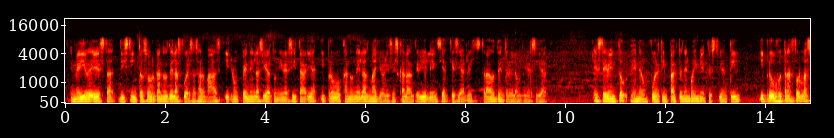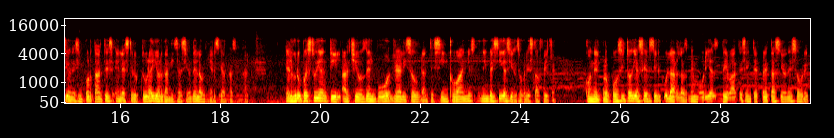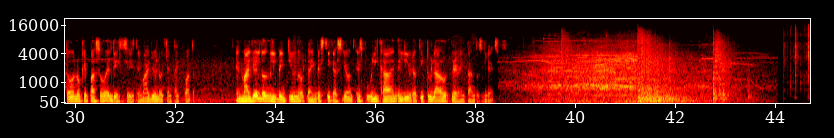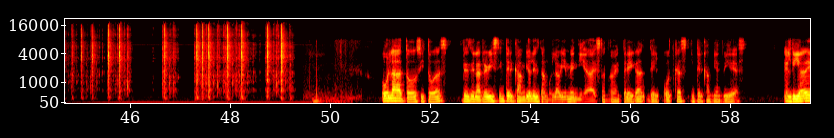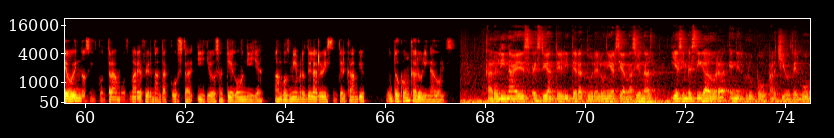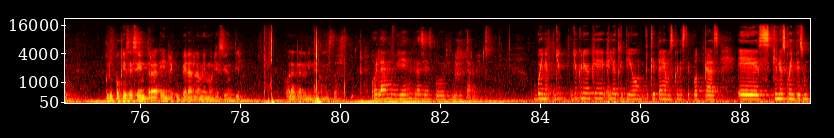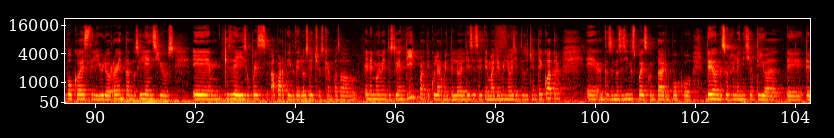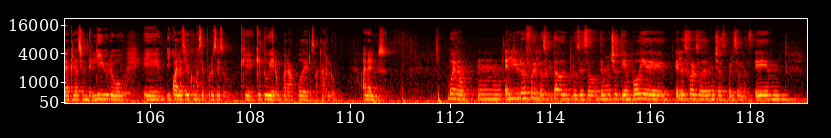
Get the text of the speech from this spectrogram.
En medio de esta, distintos órganos de las Fuerzas Armadas irrumpen en la ciudad universitaria y provocan una de las mayores escalas de violencia que se ha registrado dentro de la universidad. Este evento generó un fuerte impacto en el movimiento estudiantil y produjo transformaciones importantes en la estructura y organización de la Universidad Nacional. El grupo estudiantil Archivos del Búho realizó durante cinco años una investigación sobre esta fecha, con el propósito de hacer circular las memorias, debates e interpretaciones sobre todo lo que pasó el 16 de mayo del 84. En mayo del 2021, la investigación es publicada en el libro titulado Reventando Silencios. Hola a todos y todas. Desde la revista Intercambio les damos la bienvenida a esta nueva entrega del podcast Intercambiando Ideas. El día de hoy nos encontramos María Fernanda Costa y yo, Santiago Bonilla, ambos miembros de la revista Intercambio, junto con Carolina Gómez. Carolina es estudiante de literatura en la Universidad Nacional y es investigadora en el grupo Archivos del Búho, grupo que se centra en recuperar la memoria estudiantil. Hola Carolina, ¿cómo estás? Hola, muy bien, gracias por invitarme. Bueno, yo, yo, creo que el objetivo que tenemos con este podcast es que nos cuentes un poco de este libro, Reventando Silencios, eh, que se hizo pues a partir de los hechos que han pasado en el movimiento estudiantil, particularmente lo del 16 de mayo de 1984. Eh, entonces, no sé si nos puedes contar un poco de dónde surge la iniciativa de, de la creación del libro eh, y cuál ha sido como ese proceso que, que tuvieron para poder sacarlo a la luz? Bueno, mm, el libro fue el resultado de un proceso de mucho tiempo y de el esfuerzo de muchas personas. Em,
